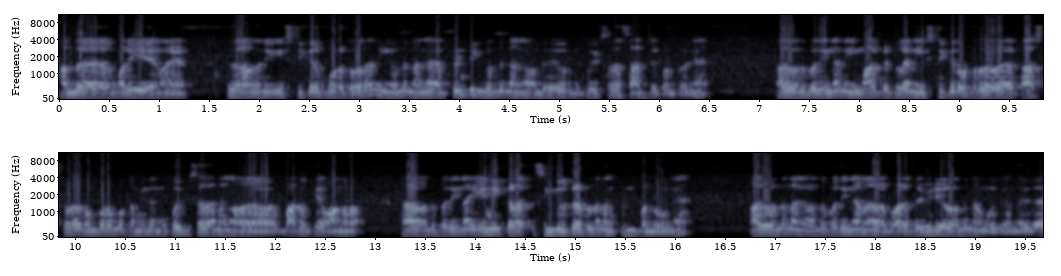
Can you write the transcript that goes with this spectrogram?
அந்த மாதிரி நான் இதெல்லாம் வந்து நீங்கள் ஸ்டிக்கர் போடுறதுக்கு வர நீங்கள் வந்து நாங்கள் பிரிண்டிங் வந்து நாங்கள் வந்து ஒரு முப்பது பைசா தான் சார்ஜ் பண்ணுறோங்க அது வந்து பார்த்தீங்கன்னா நீங்கள் மார்க்கெட்டில் நீங்கள் ஸ்டிக்கர் ஓட்டுறதோட காஸ்ட்டோட ரொம்ப ரொம்ப கம்மி. தான் முப்பது பைசா தான் நாங்கள் பாட்டிலுக்கே வாங்குறோம். வந்து பார்த்தீங்கன்னா எனி கலர் சிங்கிள் கலரில் தான் நாங்கள் பிரிண்ட் பண்ணுவோங்க. அது வந்து நாங்கள் வந்து பார்த்தீங்கன்னா நான் அடுத்த வீடியோவில் வந்து நான் உங்களுக்கு அந்த இதை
